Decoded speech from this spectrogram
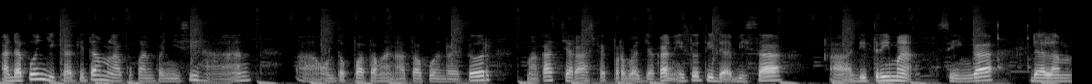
Adapun jika kita melakukan penyisihan uh, untuk potongan ataupun retur, maka secara aspek perpajakan itu tidak bisa uh, diterima sehingga dalam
